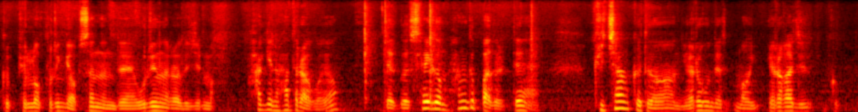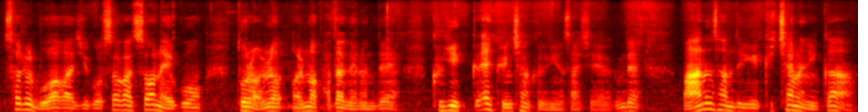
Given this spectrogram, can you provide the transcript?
그 별로 그런 게 없었는데 우리나라도 이제 막 하긴 하더라고요. 근데 그 세금 환급 받을 때 귀찮거든. 여러 군데 뭐 여러 가지 그 서류를 모아가지고 써가 써내고 돈을 얼마, 얼마 받아내는데 그게 꽤 괜찮거든요, 사실. 근데 많은 사람들이 귀찮으니까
